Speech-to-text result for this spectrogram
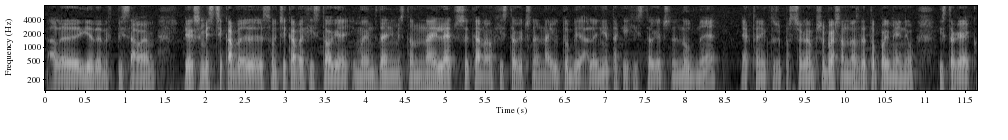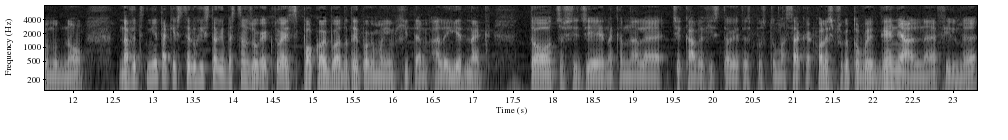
ale jeden wpisałem. Pierwszym jest ciekawe, są ciekawe historie i moim zdaniem jest to najlepszy kanał historyczny na YouTubie, ale nie taki historyczny, nudny, jak to niektórzy postrzegają. Przepraszam, nazwę to po imieniu. Historię jako nudną. Nawet nie takie w stylu historii bez cenzury, która jest spoko i była do tej pory moim hitem, ale jednak to, co się dzieje na kanale Ciekawe Historie, to jest po prostu masakra. Koleś przygotowuje genialne filmy.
